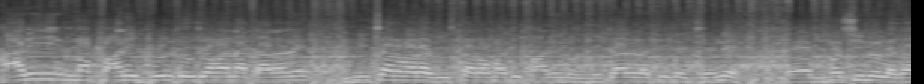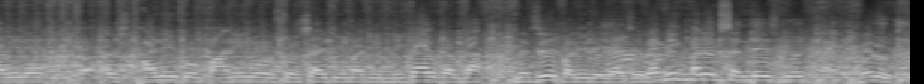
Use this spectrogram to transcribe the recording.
ખાડીમાં પાણી ફૂલ થઈ જવાના કારણે નીચાણવાળા વિસ્તારોમાંથી પાણીનો નિકાલ નથી ને જેને મશીનો લગાવીને સ્થાનિકો પાણીનો સોસાયટીમાંથી નિકાલ કરતા નજરે પડી રહ્યા છે. રફીક મલિક સંદેશ ન્યૂઝ ભરૂચ.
